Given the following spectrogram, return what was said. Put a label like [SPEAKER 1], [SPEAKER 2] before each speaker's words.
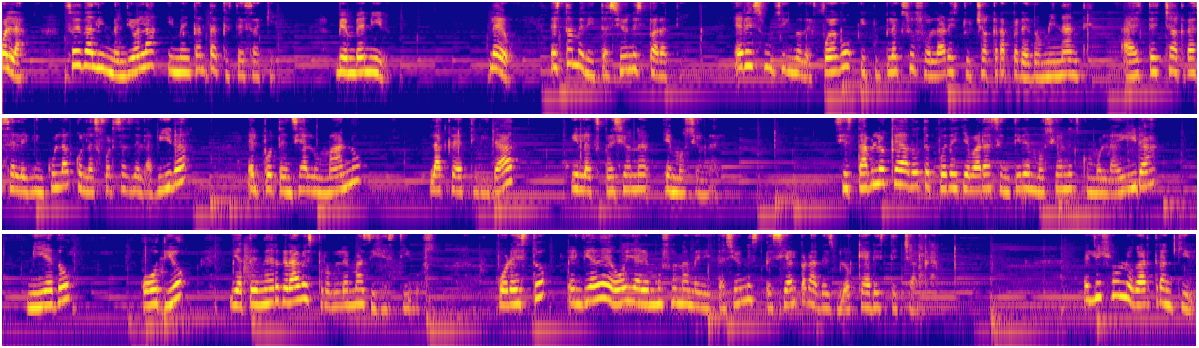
[SPEAKER 1] Hola, soy Dalin Mendiola y me encanta que estés aquí. Bienvenido. Leo, esta meditación es para ti. Eres un signo de fuego y tu plexo solar es tu chakra predominante. A este chakra se le vincula con las fuerzas de la vida, el potencial humano, la creatividad y la expresión emocional. Si está bloqueado te puede llevar a sentir emociones como la ira, miedo, odio y a tener graves problemas digestivos. Por esto, el día de hoy haremos una meditación especial para desbloquear este chakra. Elige un lugar tranquilo.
